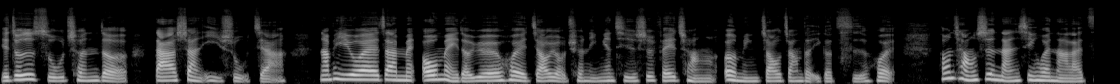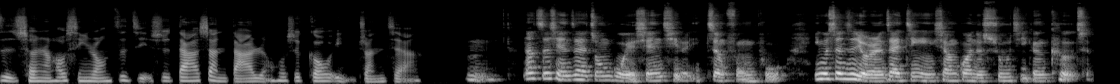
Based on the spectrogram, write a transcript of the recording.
也就是俗称的搭讪艺术家。那 PUA 在美欧美的约会交友圈里面，其实是非常恶名昭彰的一个词汇。通常是男性会拿来自称，然后形容自己是搭讪达人或是勾引专家。嗯，那之前在中国也掀起了一阵风波，因为甚至有人在经营相关的书籍跟课程，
